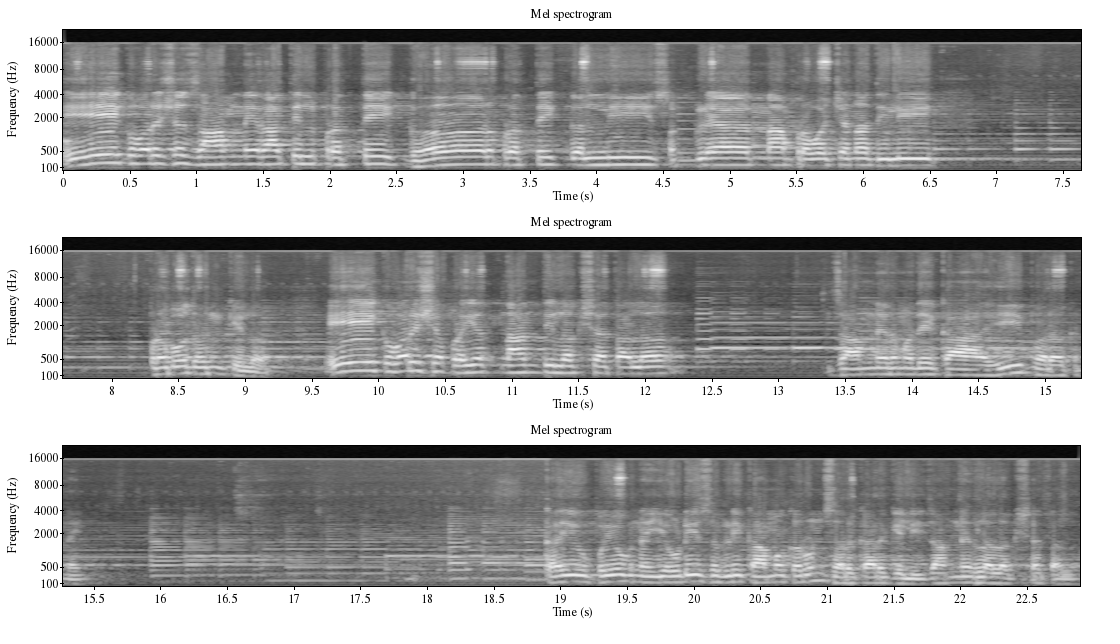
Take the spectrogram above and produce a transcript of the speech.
एक वर्ष जामनेरातील प्रत्येक घर प्रत्येक गल्ली सगळ्यांना प्रवचन दिली प्रबोधन केलं. एक वर्ष प्रयत्नांती लक्षात आलं जामनेरमध्ये काही फरक नाही. काही उपयोग नाही. एवढी सगळी कामं करून सरकार गेली जामनेरला लक्षात आलं.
